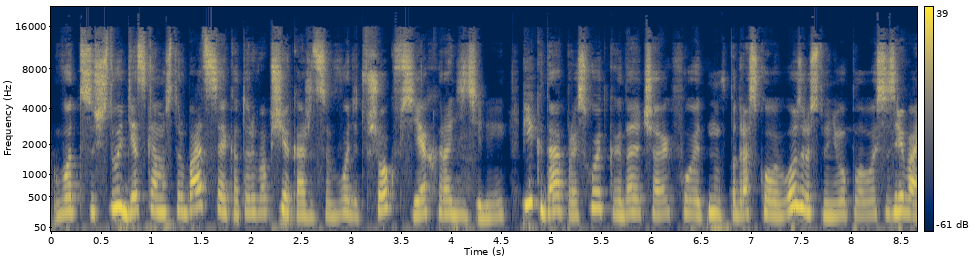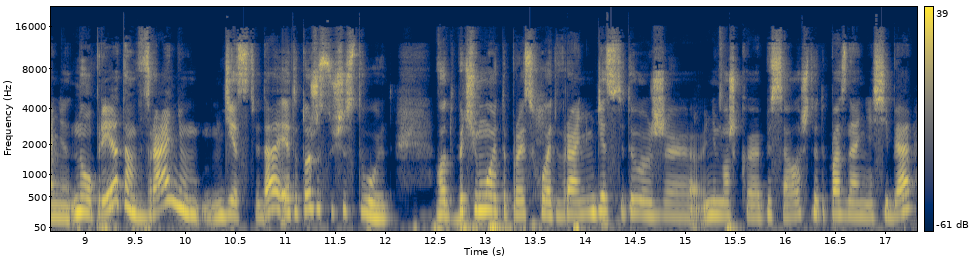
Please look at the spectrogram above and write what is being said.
Вот существует детская мастурбация, которая вообще, кажется, вводит в шок всех родителей. Пик, да, происходит, когда человек входит ну, в подростковый возраст, у него половое созревание. Но при этом в раннем детстве, да, это тоже существует. Вот почему это происходит в раннем детстве, ты уже немножко описала, что это познание себя.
